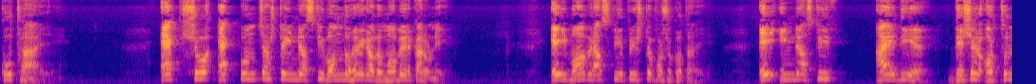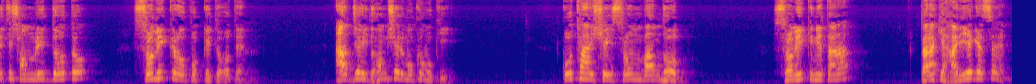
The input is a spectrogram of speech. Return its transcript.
কোথায়? একশো এক পঞ্চাশটা ইন্ডাস্ট্রি বন্ধ হয়ে গেল মবের কারণে। এই মব রাষ্ট্রীয় পৃষ্ঠপোষকতায়, এই ইন্ডাস্ট্রির আয় দিয়ে দেশের অর্থনীতি সমৃদ্ধ হতো, শ্রমিকরা উপকৃত হতেন। আজ এই ধ্বংসের মুখোমুখি। কোথায় সেই শ্রম বান্ধব? শ্রমিক নেতারা? তারা কি হারিয়ে গেছেন?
